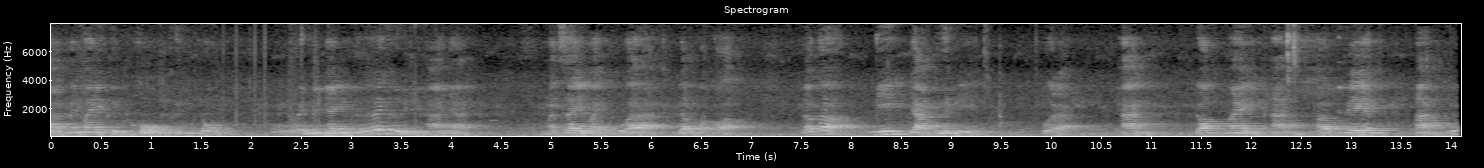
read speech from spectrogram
ปวดไม่ไม่ขึ้นโคกขึ้นลง้ยไม่ใหญ่เอ้ยคือที่หายากมาใส่ไว้ว่าเครื่องประกอบ แล้วก็มีอย่างอื่นอีกพวกห้างดอกไม้ห้างพาเวทห้างอุ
